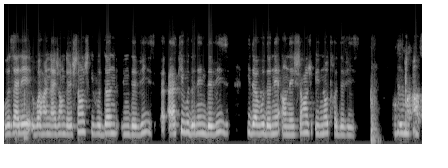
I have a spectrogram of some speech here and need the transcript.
Vous allez voir un agent de change qui vous donne une devise, euh, à qui vous donnez une devise, qui doit vous donner en échange une autre devise. Okay, you might ask,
